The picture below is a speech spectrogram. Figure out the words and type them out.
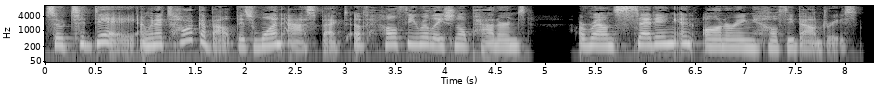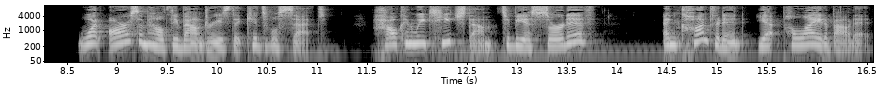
So today, I'm going to talk about this one aspect of healthy relational patterns around setting and honoring healthy boundaries. What are some healthy boundaries that kids will set? How can we teach them to be assertive and confident yet polite about it?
